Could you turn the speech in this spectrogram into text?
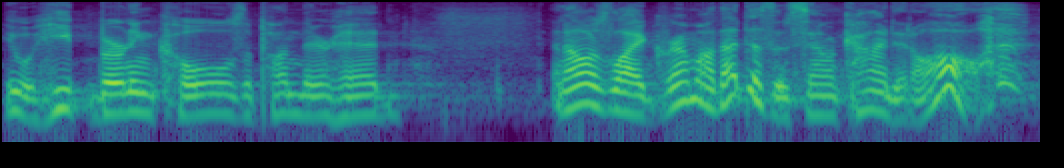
it will heap burning coals upon their head? And I was like, Grandma, that doesn't sound kind at all.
